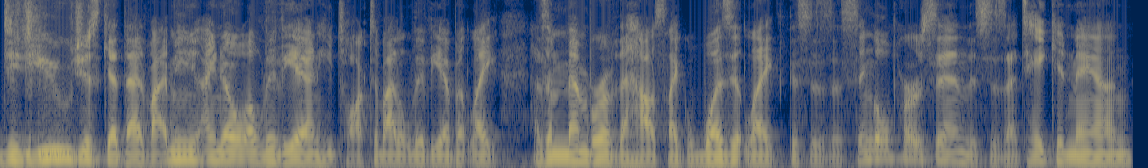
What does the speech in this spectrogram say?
did you just get that vibe? I mean, I know Olivia and he talked about Olivia, but like, as a member of the house, like, was it like this is a single person? This is a taken man?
